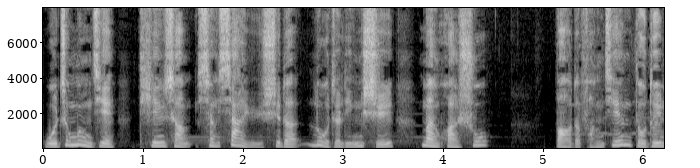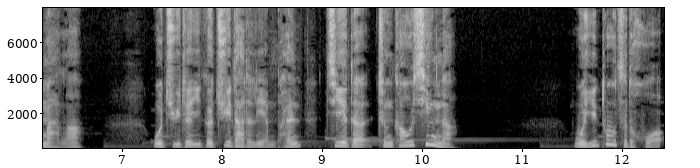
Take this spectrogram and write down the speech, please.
我正梦见天上像下雨似的落着零食、漫画书，把我的房间都堆满了。我举着一个巨大的脸盆接的正高兴呢。我一肚子的火，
